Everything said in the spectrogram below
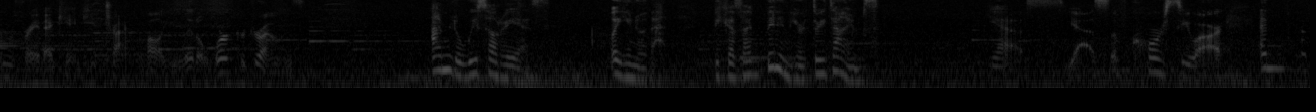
I'm afraid I can't keep track of all you little worker drones. I'm Luisa Reyes. Well, you know that, because I've been in here three times. Yes, yes, of course you are. And what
